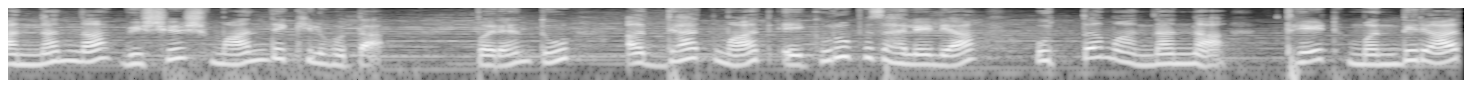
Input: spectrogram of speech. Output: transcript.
अण्णांना विशेष मान देखील होता. परंतु अध्यात्मात एकरूप झालेल्या उत्तम अण्णांना थेट मंदिरात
